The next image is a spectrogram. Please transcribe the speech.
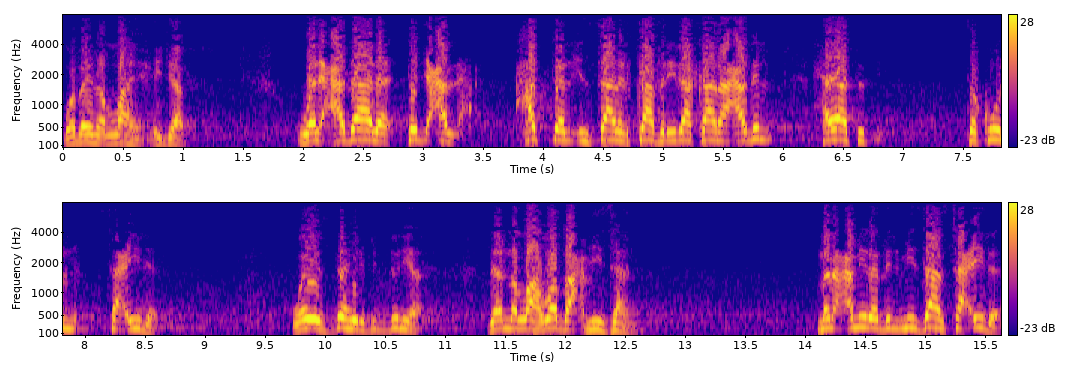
وبين الله حجاب. والعدالة تجعل حتى الإنسان الكافر إذا كان عدل حياته تكون سعيدة ويزدهر في الدنيا لأن الله وضع ميزان. من عمل بالميزان سعيدة.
